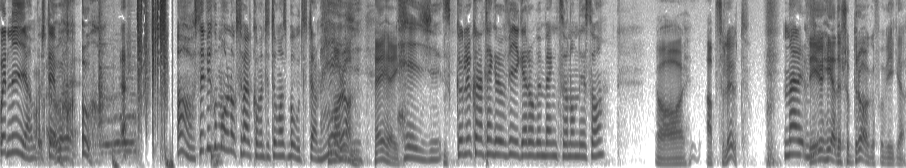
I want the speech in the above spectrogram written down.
Geni, Anders. Det var det. Usch! Ah, så vi god morgon också välkommen till Thomas Bodström. Hej. God morgon. Hej, hej. Hej. Skulle du kunna tänka dig att viga Robin Bengtsson om det är så? Ja, absolut. När, Det är ju hedersuppdrag att få viga.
